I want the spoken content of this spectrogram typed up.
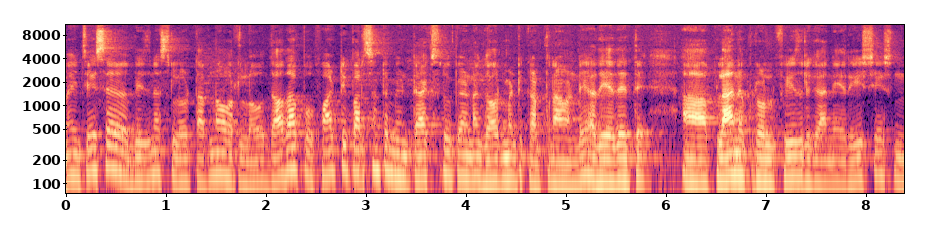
మేము చేసే బిజినెస్లో టర్న్ ఓవర్లో దాదాపు ఫార్టీ పర్సెంట్ మేము ట్యాక్స్ రూపేణ గవర్నమెంట్ కడుతున్నామండి. అది ఏదైతే ప్లాన్ అప్రూవల్ ఫీజులు కానీ రిజిస్ట్రేషన్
